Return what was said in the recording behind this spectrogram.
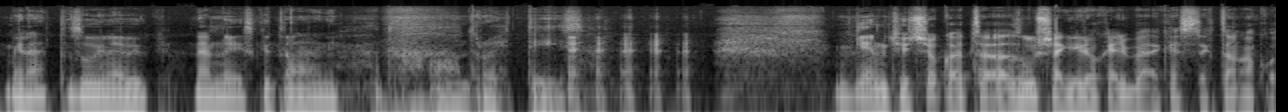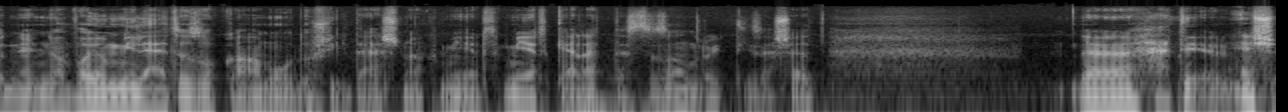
Mi lett az új nevük? Nem nehéz kitalálni? Hát Android 10. Igen, úgyhogy sokat az újságírók egybe elkezdtek tanakodni, hogy na, vajon mi lehet az oka a módosításnak, miért, miért kellett ezt az Android 10-eset Hát, és,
